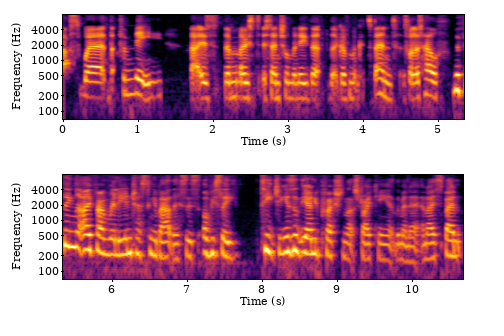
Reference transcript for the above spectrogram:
that's where, for me, that is the most essential money that, that government could spend, as well as health. The thing that I found really interesting about this is obviously teaching isn't the only profession that's striking at the minute and i spent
